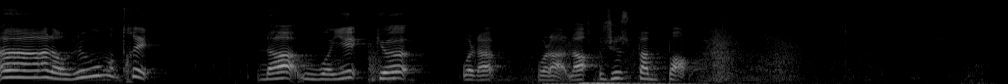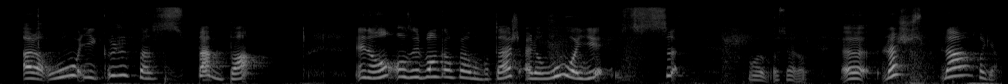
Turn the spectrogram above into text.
Euh, alors, je vais vous montrer. Là, vous voyez que. Voilà. Voilà, là, je spamme pas. Alors, vous voyez que je passe spam pas. Et non, on sait pas encore faire de montage. Alors, vous voyez. Ce... Va. Euh, là, je... là, regarde.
